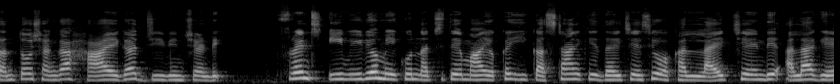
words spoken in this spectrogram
సంతోషంగా హాయిగా జీవించండి. ఫ్రెండ్స్ ఈ వీడియో మీకు నచ్చితే మా యొక్క ఈ కష్టానికి దయచేసి ఒక లైక్ చేయండి. అలాగే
